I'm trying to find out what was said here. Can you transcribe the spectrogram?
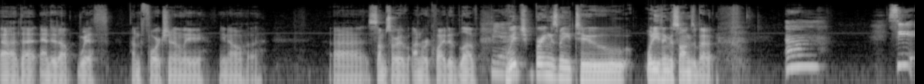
uh, that ended up with, unfortunately, you know, uh, uh, some sort of unrequited love. Yeah. Which brings me to what do you think the song's about? Um. See,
